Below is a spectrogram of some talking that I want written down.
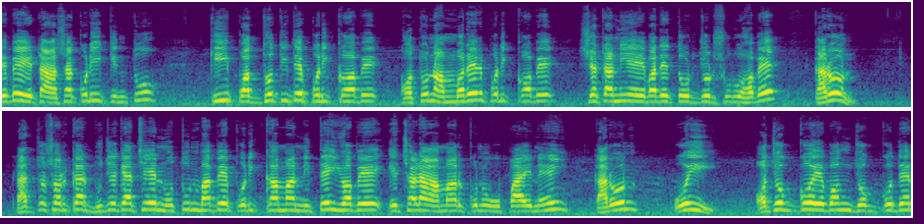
দেবে, এটা আশা করি, কিন্তু কি পদ্ধতিতে পরীক্ষা হবে কত নম্বরের পরীক্ষা হবে সেটা নিয়ে এবারে তোড়জোড় শুরু হবে। কারণ রাজ্য সরকার বুঝে গেছে নতুনভাবে পরীক্ষা আমার নিতেই হবে, এছাড়া আমার কোনো উপায় নেই। কারণ ওই অযোগ্য এবং যোগ্যদের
